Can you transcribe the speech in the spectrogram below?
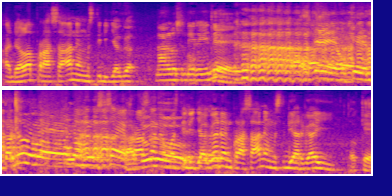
adalah perasaan yang mesti dijaga nah lu sendiri Oke. ini Oke, oke. Ntar dulu, Bang, Bang. belum selesai Ntar perasaan yang dulu. mesti dijaga dan perasaan yang mesti dihargai Oke.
